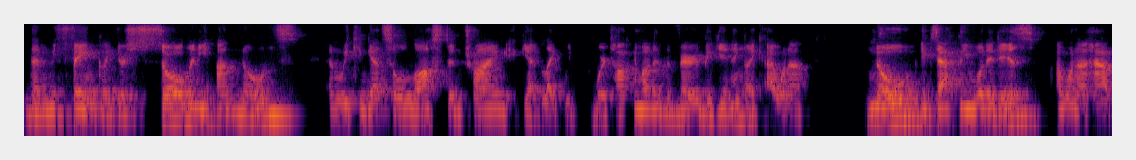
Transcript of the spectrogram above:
than we think. Like there's so many unknowns and we can get so lost in trying to get like we were talking about in the very beginning like i want to know exactly what it is. I want to have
